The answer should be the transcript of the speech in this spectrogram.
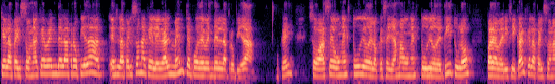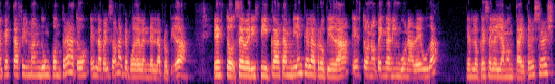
que la persona que vende la propiedad es la persona que legalmente puede vender la propiedad. ¿Ok? So hace un estudio de lo que se llama un estudio de título para verificar que la persona que está firmando un contrato es la persona que puede vender la propiedad. Esto se verifica también que la propiedad esto no tenga ninguna deuda, que es lo que se le llama un title search,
